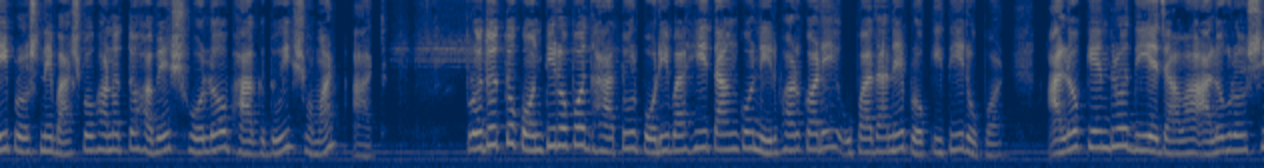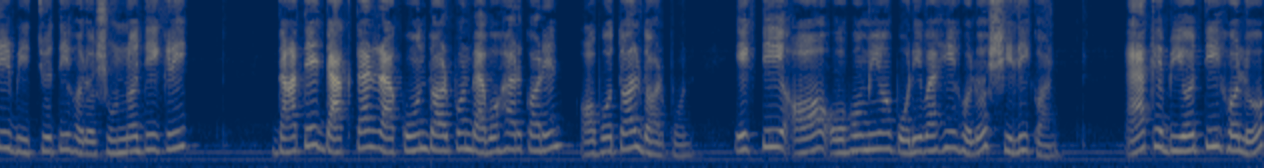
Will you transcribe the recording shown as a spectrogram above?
এই প্রশ্নে বাষ্প ঘনত্ব হবে ষোলো ভাগ দুই সমান আট। প্রদত্ত কোনটির ওপর ধাতুর পরিবাহিতাঙ্ক নির্ভর করে উপাদানের প্রকৃতির ওপর। আলোক কেন্দ্র দিয়ে যাওয়া আলোকরশ্মির বিচ্যুতি হল শূন্য ডিগ্রি দাঁতের ডাক্তাররা কোন দর্পণ ব্যবহার করেন? অবতল দর্পণ। একটি অওহমীয় পরিবাহী হল সিলিকন। এক বিয়তি হল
